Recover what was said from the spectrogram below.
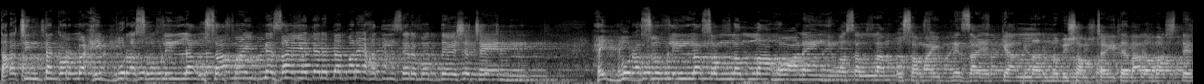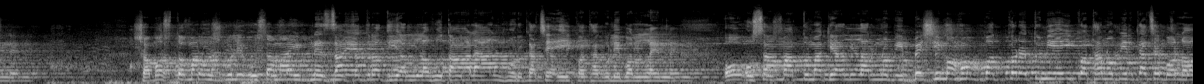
তারা চিন্তা করল, হিব্বু রাসূলিল্লাহ উসামা ইবনে জায়েদের ব্যাপারে হাদিসের মধ্যে এসেছেন। হিব্বু রাসূলিল্লাহ সাল্লাল্লাহু আলাইহি ওয়াসাল্লাম উসামা ইবনে জায়েদকে আল্লাহর নবী সবচাইতে ভালোবাসতেন। সমস্ত মানুষগুলি উসামা ইবনে জায়েদ রাদিয়াল্লাহু তাআলা আনহুর কাছে এই কথাগুলি বললেন ও উসামা, তোমাকে আল্লাহর নবী বেশি মহব্বত করে তুমি এই কথা নবীর কাছে বলো।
